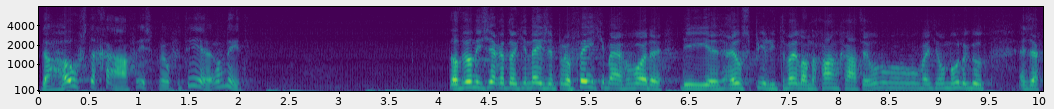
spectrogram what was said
De hoogste gave is profiteren, of niet? Dat wil niet zeggen dat je ineens een profeetje bent geworden die eh, heel spiritueel aan de gang gaat. En weet je moeilijk doet. En zegt,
